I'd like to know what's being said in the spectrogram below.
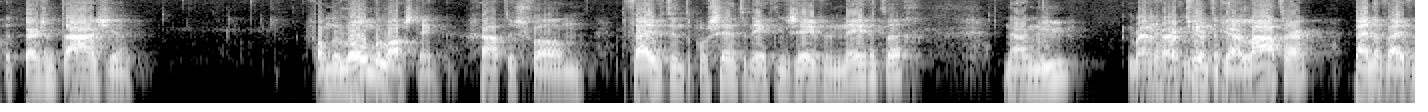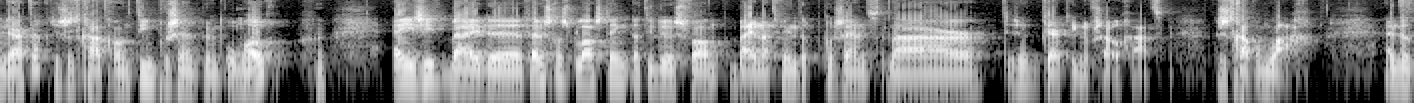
het percentage van de loonbelasting gaat dus van 25% in 1997 naar nu, Bijna zeg maar 20 25 jaar later, bijna 35. Dus het gaat gewoon 10 procentpunt omhoog. En je ziet bij de vennootschapsbelasting dat die dus van bijna 20% naar het is ook 13 of zo gaat. Dus het gaat omlaag. En dat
